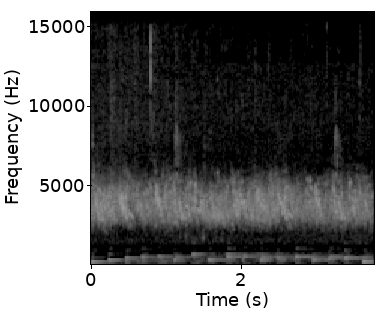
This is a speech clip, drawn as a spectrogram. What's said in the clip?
Thank you.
